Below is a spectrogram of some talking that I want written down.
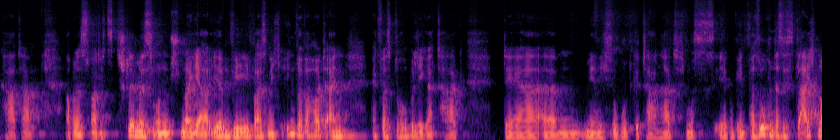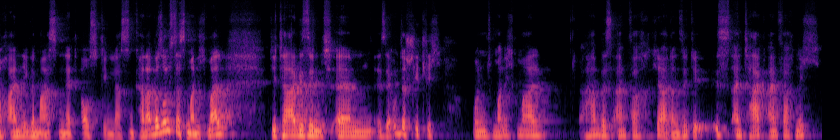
Kater, aber das war nichts Schlimmes und naja, irgendwie, weiß nicht, irgendwie war heute ein etwas drubeliger Tag der ähm, mir nicht so gut getan hat. Ich muss irgendwie versuchen, dass ich es gleich noch einigermaßen nett ausgehen lassen kann. Aber so ist das manchmal. Die Tage sind ähm, sehr unterschiedlich und manchmal haben wir es einfach, ja, dann die, ist ein Tag einfach nicht,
